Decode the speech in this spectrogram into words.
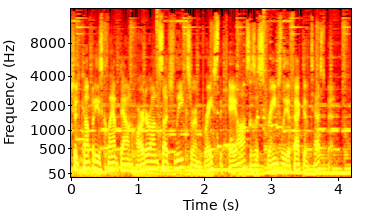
Should companies clamp down harder on such leaks or embrace the chaos as a strangely effective testbed?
